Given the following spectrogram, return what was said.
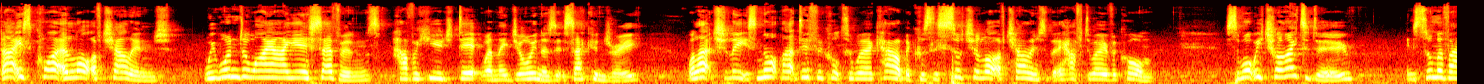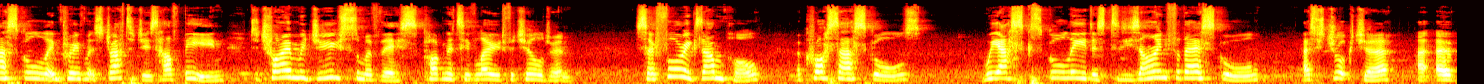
that is quite a lot of challenge. We wonder why our year sevens have a huge dip when they join us at secondary well, actually, it's not that difficult to work out because there's such a lot of challenge that they have to overcome. So, what we try to do in some of our school improvement strategies have been to try and reduce some of this cognitive load for children. So, for example, across our schools, we ask school leaders to design for their school a structure, a, a,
